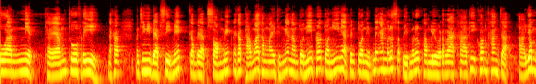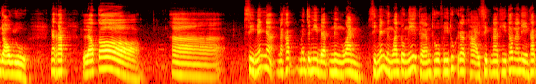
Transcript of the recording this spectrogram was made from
ตัวเน็ต แถมทัวร์ฟรีนะครับมันจะมีแบบ 4 เมกกับแบบ 2 เมกนะครับถามว่าทำไมถึงแนะนำตัวนี้ เพราะตัวนี้เนี่ยเป็นตัวเน็ตไม่อั้นมาลดสปีดมาลดความเร็วราคาที่ค่อนข้างจะย่อมเยาอยู่นะครับแล้วก็4เมกเนี่ยนะครับมันจะมีแบบ 1 วัน 4 เมก1 วันตรงนี้แถมทูฟรีทุกเครือข่าย 10 นาทีเท่านั้นเองครับ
